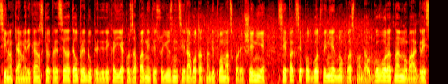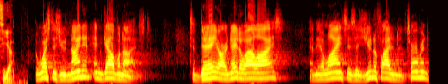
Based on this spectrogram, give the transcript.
Синоќа американскиот председател предупреди дека иако западните сојузници работат на дипломатско решение, сепак се подготвени едногласно да одговорат на нова агресија. The West is united and galvanized. Today our NATO allies and the alliance is as unified and determined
